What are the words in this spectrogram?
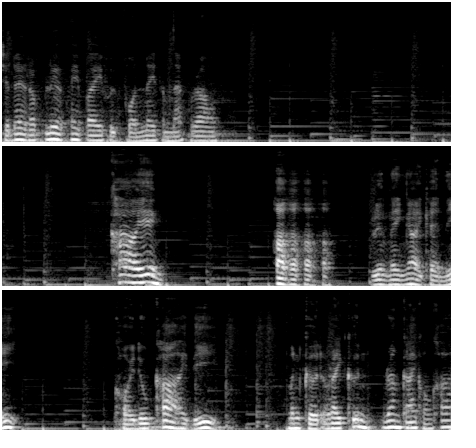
จะได้รับเลือกให้ไปฝึกฝนในสำนักเราข้าเองฮ่าฮ่าฮ่าฮ่าเรื่องง่ายๆแค่นี้ คอยดูข้าให้ดี มันเกิดอะไรขึ้นร่างกายของข้า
